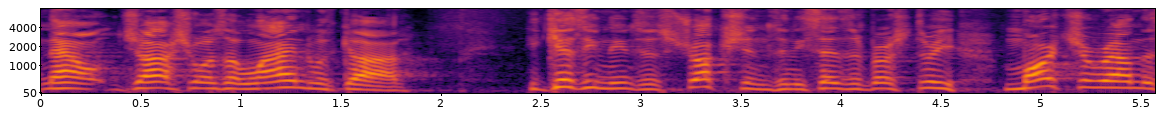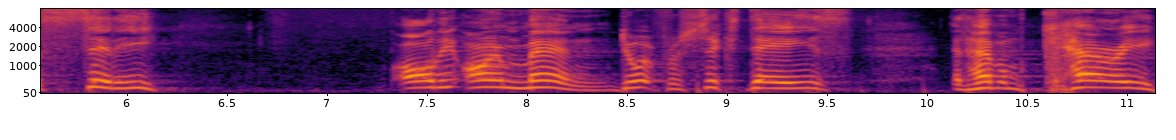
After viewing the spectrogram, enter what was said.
now Joshua is aligned with God. He gives him these instructions, and he says in verse 3 March around the city, all the armed men, do it for six days, and have them carry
